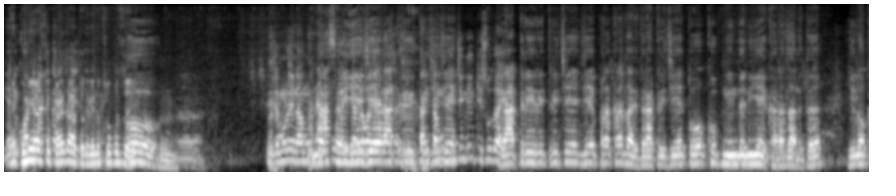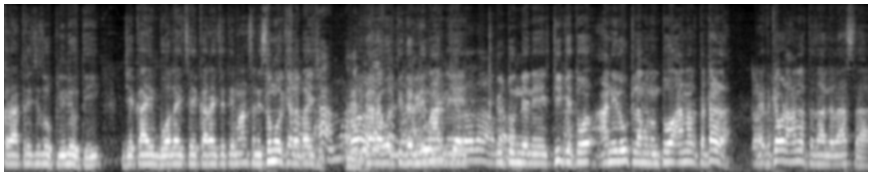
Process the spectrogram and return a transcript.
यांनी कोणी खोटं असो नाटक कायदा करायचं हातात घेणं चुकच आहे. हो. त्याच्यामुळे ना आणि मुद्दा असं हे जे. रात्री त्यांच्या रात्रीचे सुद्धा जे आहे. रात्री रित्रीचे जे प्रकार झालेत रात्रीचे तो खूप निंदनीय आहे खरं झालं तर. ही लोक रात्रीची झोपलेली होती जे काय बोलायचे करायचे ते माणसाने समोर केलं पाहिजे. घरावरती दगडी मारणे पिटून देणे ठीक आहे तो अनिल उठला म्हणून तो अनर्थ टळला. नाही तर केवढा अनर्थ झालेला असता.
